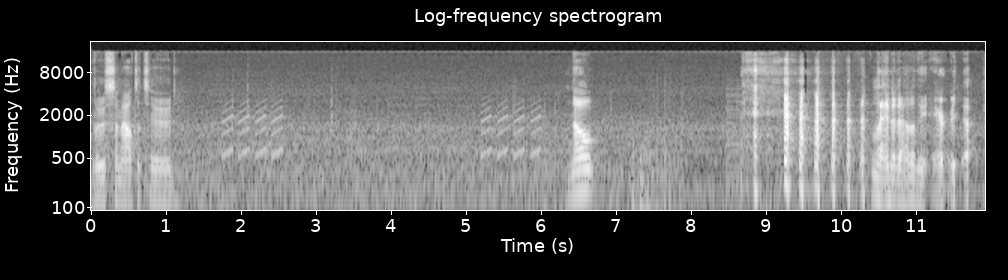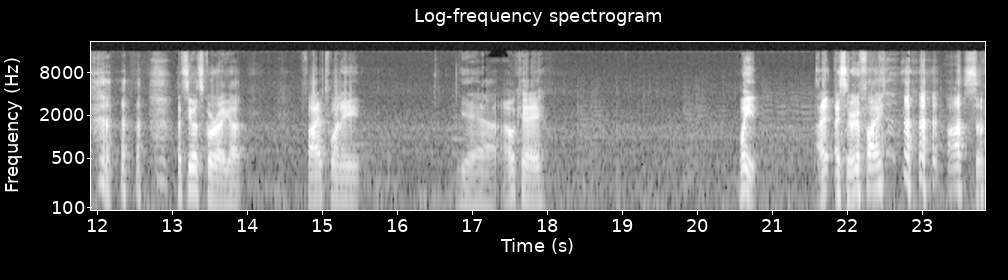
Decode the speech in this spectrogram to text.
Lose some altitude. Nope. Landed out of the area. Let's see what score I got. 520. Yeah, okay. Wait, I, I certified? awesome.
